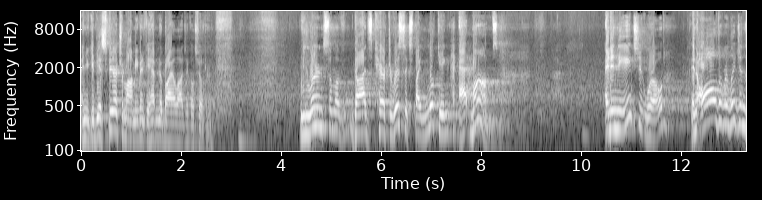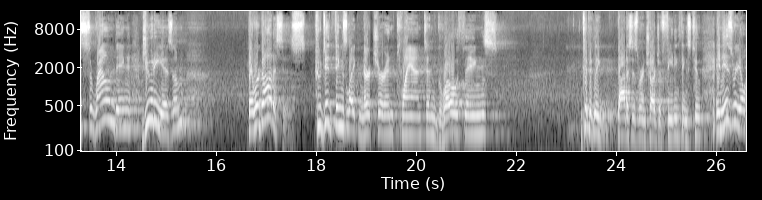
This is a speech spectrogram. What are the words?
And you can be a spiritual mom even if you have no biological children. We learn some of God's characteristics by looking at moms. And in the ancient world, in all the religions surrounding Judaism, there were goddesses who did things like nurture and plant and grow things. Typically, goddesses were in charge of feeding things too. In Israel,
